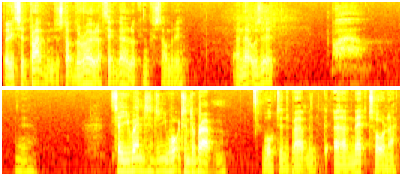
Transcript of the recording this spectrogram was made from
But he said, "Brabham, just up the road. I think they're looking for somebody," and that was it. Wow. Yeah. So you went into you walked into Brabham. Walked into Brabham, uh, met Tauranac,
